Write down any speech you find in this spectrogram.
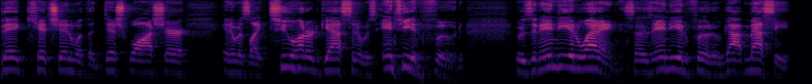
big kitchen with a dishwasher and it was like 200 guests and it was Indian food. It was an Indian wedding. So it was Indian food. It got messy.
